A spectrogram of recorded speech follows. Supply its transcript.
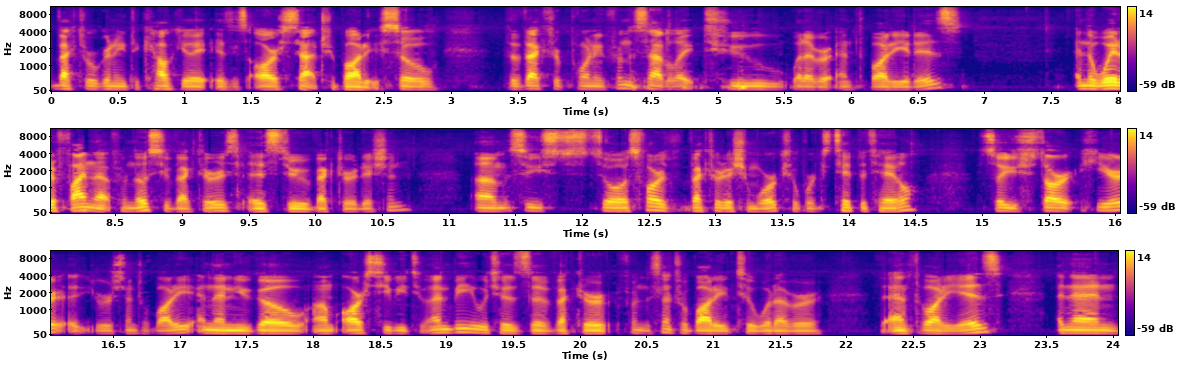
vector we're going to need to calculate is this R sat to body. So the vector pointing from the satellite to whatever nth body it is. And the way to find that from those two vectors is through vector addition. Um, so, you, so as far as vector addition works, it works tip to tail. So you start here at your central body, and then you go um, RCB to NB, which is the vector from the central body to whatever the nth body is. And then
